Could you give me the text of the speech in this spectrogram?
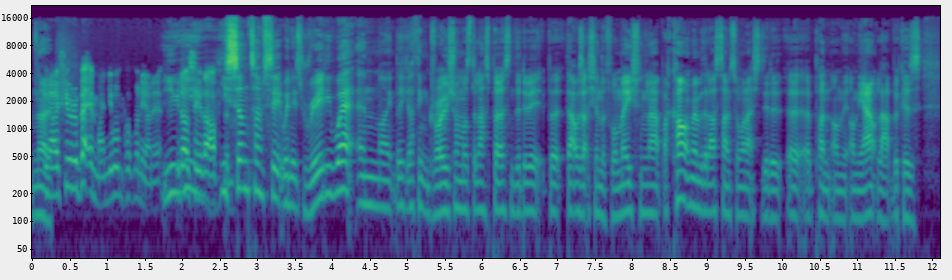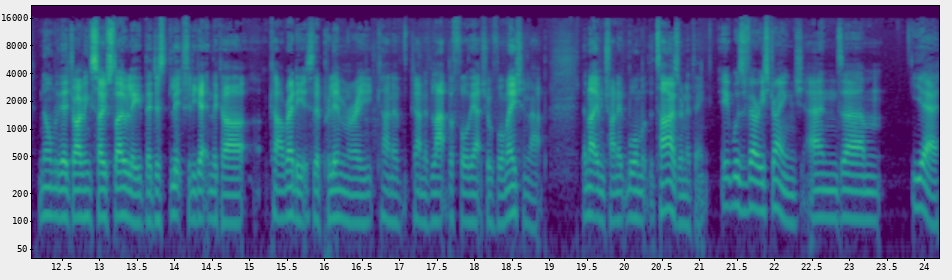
no. You know, if you're a betting man, you wouldn't put money on it. You, don't see it that often. You sometimes see it when it's really wet, and like they, I think Grosjean was the last person to do it, but that was actually on the formation lap. I can't remember the last time someone actually did a, a, a punt on the on the out lap because normally they're driving so slowly, they're just literally getting the car car ready. It's the preliminary kind of kind of lap before the actual formation lap. They're not even trying to warm up the tires or anything. It was very strange, and um, yeah,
